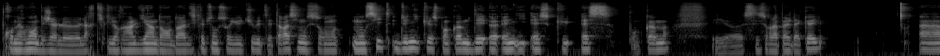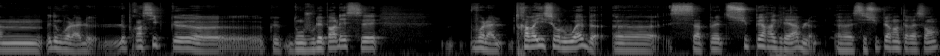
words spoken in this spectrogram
premièrement, déjà, l'article, il y aura un lien dans, dans, la description sur YouTube, etc. Sinon, c'est sur mon, site denisqs.com, D-E-N-I-S-Q-S.com, et c'est sur la page d'accueil. et donc voilà, le, le principe que, que, dont je voulais parler, c'est voilà, travailler sur le web, euh, ça peut être super agréable, euh, c'est super intéressant.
